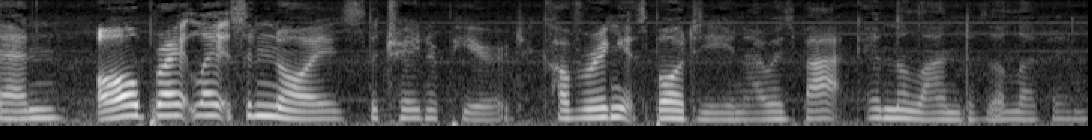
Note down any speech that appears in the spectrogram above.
Then, all bright lights and noise, the train appeared, covering its body, and I was back in the land of the living.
